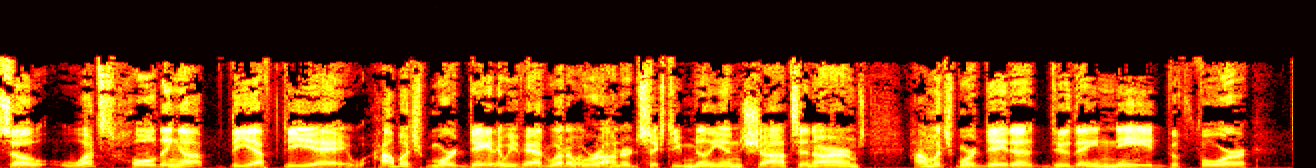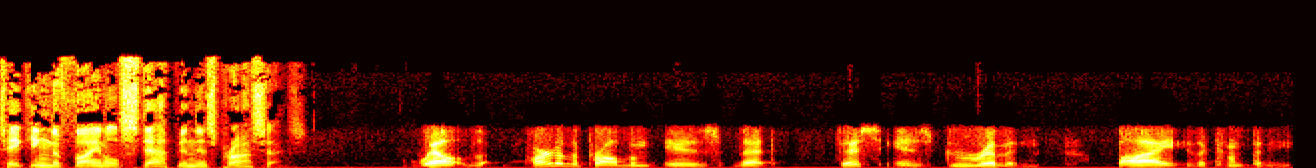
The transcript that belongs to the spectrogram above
So, what's holding up the FDA? How much more data? We've had, what, over 160 million shots in arms. How much more data do they need before taking the final step in this process? Well, the, part of the problem is that this is driven by the companies.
